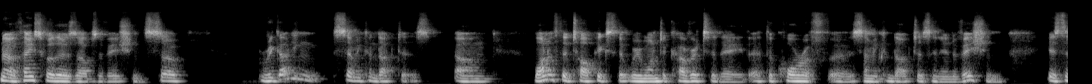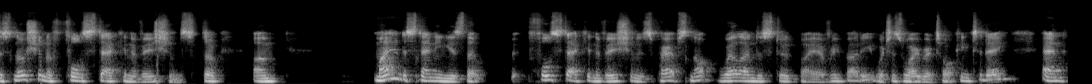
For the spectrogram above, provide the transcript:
No thanks for those observations. So regarding semiconductors um, one of the topics that we want to cover today at the core of uh, semiconductors and innovation is this notion of full stack innovation. So um, my understanding is that full stack innovation is perhaps not well understood by everybody, which is why we're talking today. And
